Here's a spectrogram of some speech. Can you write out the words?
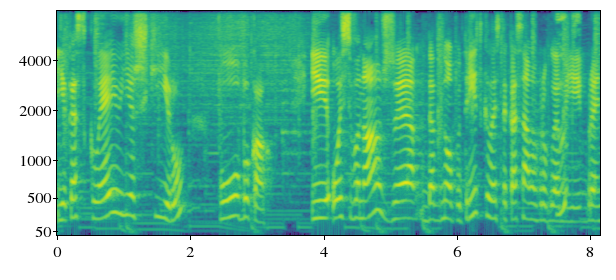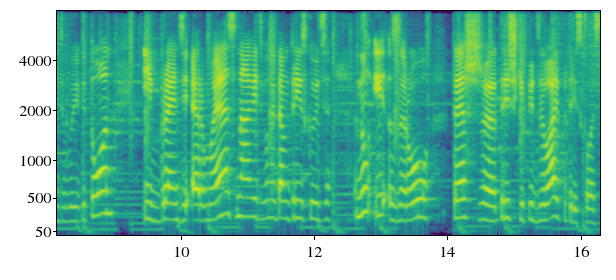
яка склеює шкіру по боках. І ось вона вже давно потріскалась. Така сама проблема є і в бренді Louis Vuitton, і в бренді Hermes навіть вони там тріскаються. Ну і Zero теж е, трішки підвела і потріскалась.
